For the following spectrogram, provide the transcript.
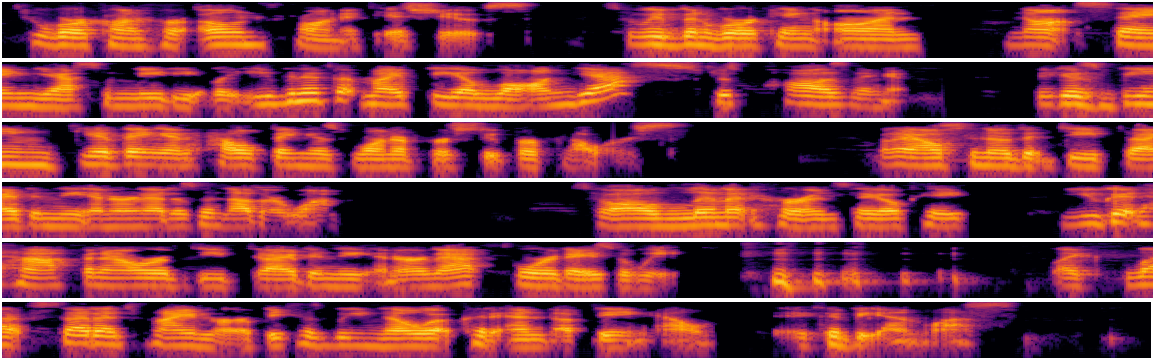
to work on her own chronic issues. So we've been working on not saying yes immediately, even if it might be a long yes, just pausing it because being giving and helping is one of her superpowers. But I also know that deep diving the internet is another one. So I'll limit her and say, okay, you get half an hour of deep diving the internet four days a week. like let's set a timer because we know it could end up being it could be endless.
